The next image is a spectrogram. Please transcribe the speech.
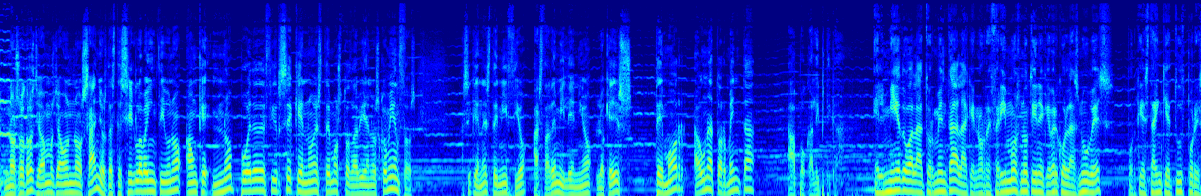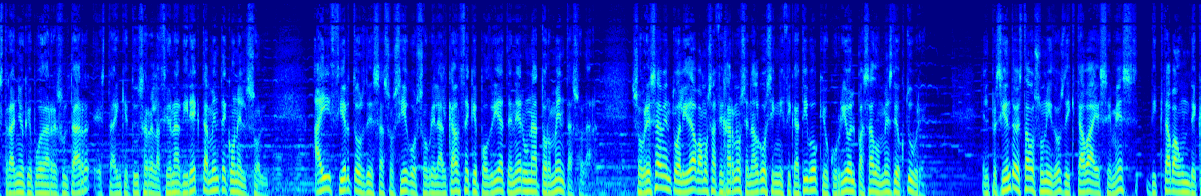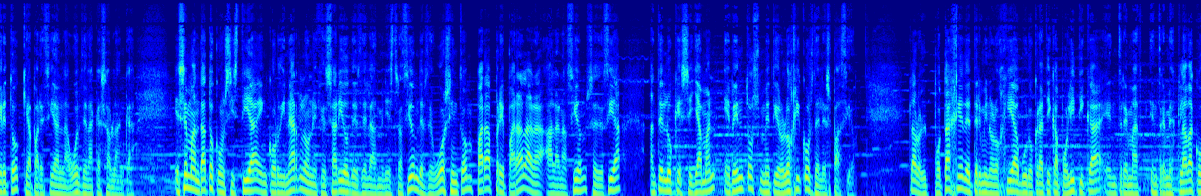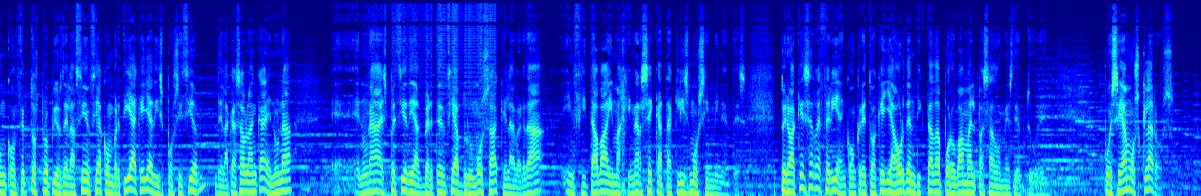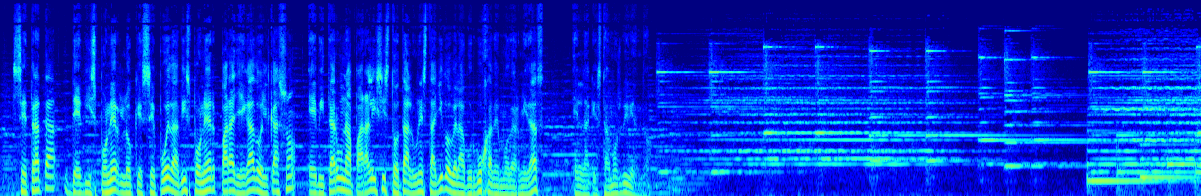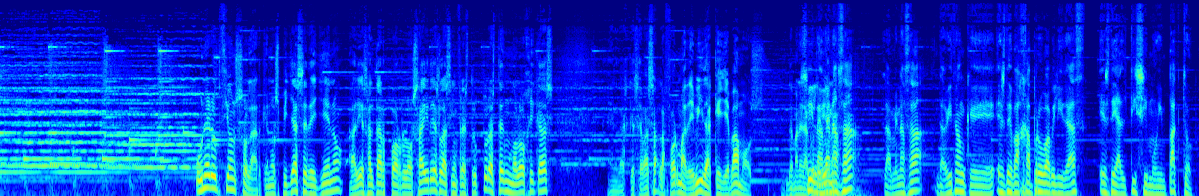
Nosotros llevamos ya unos años de este siglo XXI, aunque no puede decirse que no estemos todavía en los comienzos. Así que en este inicio, hasta de milenio, lo que es temor a una tormenta apocalíptica. El miedo a la tormenta a la que nos referimos no tiene que ver con las nubes, porque esta inquietud, por extraño que pueda resultar, esta inquietud se relaciona directamente con el Sol. Hay ciertos desasosiegos sobre el alcance que podría tener una tormenta solar. Sobre esa eventualidad vamos a fijarnos en algo significativo que ocurrió el pasado mes de octubre. El presidente de Estados Unidos dictaba ese mes, dictaba un decreto que aparecía en la web de la Casa Blanca. Ese mandato consistía en coordinar lo necesario desde la Administración, desde Washington, para preparar a la, a la nación, se decía, ante lo que se llaman eventos meteorológicos del espacio. Claro, el potaje de terminología burocrática política entremezclada con conceptos propios de la ciencia convertía aquella disposición de la Casa Blanca en una, eh, en una especie de advertencia brumosa que la verdad incitaba a imaginarse cataclismos inminentes. Pero ¿a qué se refería en concreto aquella orden dictada por Obama el pasado mes de octubre? Pues seamos claros, se trata de disponer lo que se pueda disponer para, llegado el caso, evitar una parálisis total, un estallido de la burbuja de modernidad en la que estamos viviendo. Una erupción solar que nos pillase de lleno haría saltar por los aires las infraestructuras tecnológicas en las que se basa la forma de vida que llevamos de manera Sí, la amenaza, la amenaza, David, aunque es de baja probabilidad, es de altísimo impacto.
